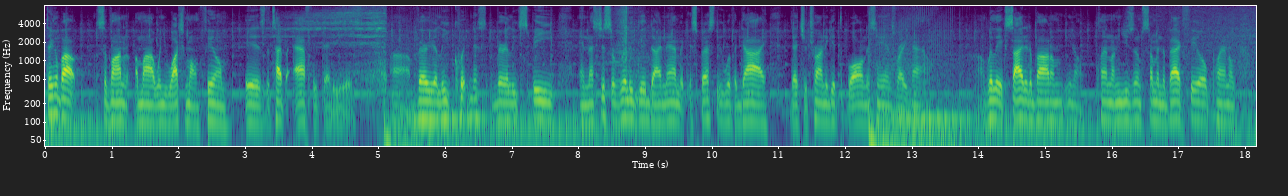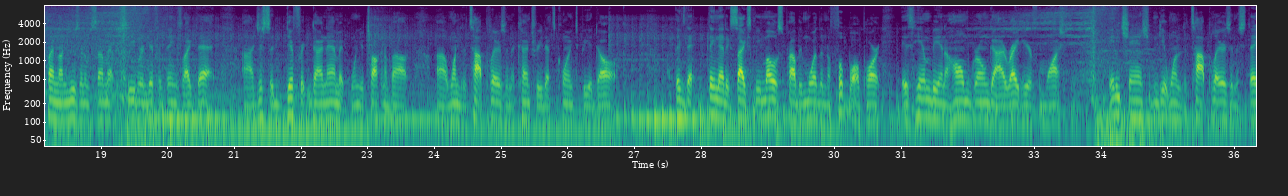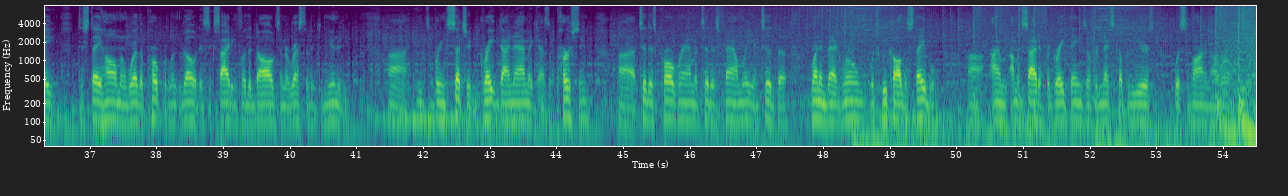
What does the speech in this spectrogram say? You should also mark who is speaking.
Speaker 1: The thing about Salvon Ahmed, when you watch him on film, is the type of athlete that he is. Uh, very elite quickness, very elite speed, and that's just a really good dynamic, especially with a guy that you're trying to get the ball in his hands right now. I'm really excited about him. You know, planning on using him some in the backfield, planning on planning on using him some at receiver and different things like that. Uh, just a different dynamic when you're talking about uh, one of the top players in the country that's going to be a dog. Things that thing that excites me most, probably more than the football part, is him being a homegrown guy right here from Washington. Any chance you can get one of the top players in the state to stay home and wear the purple and gold is exciting for the Dawgs and the rest of the community. Uh, he brings such a great dynamic as a person uh, to this program and to this family and to the running back room, which we call the stable. Uh, I'm, I'm excited for great things over the next couple years with Salvon in our room.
